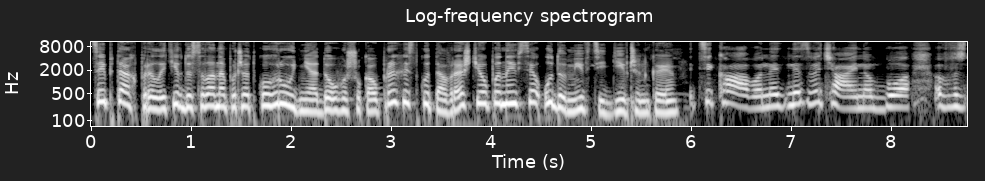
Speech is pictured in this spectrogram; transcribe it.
Цей птах прилетів до села на початку грудня, довго шукав прихистку та врешті опинився у домівці дівчинки. цікаво, не- незвичайно, бо в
